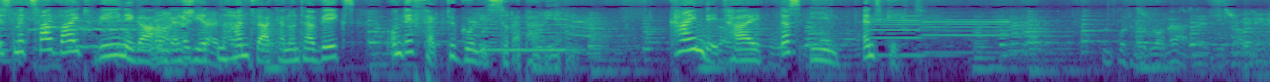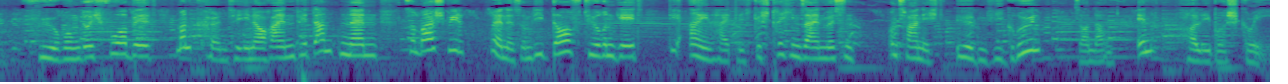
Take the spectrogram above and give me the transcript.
ist mit zwei weit weniger engagierten Handwerkern unterwegs, um defekte Gullis zu reparieren. Kein Detail, das ihm entgeht. Führung durch Vorbild, man könnte ihn auch einen Pedanten nennen, zum Beispiel wenn es um die Dorftüren geht, die einheitlich gestrichen sein müssen, und zwar nicht irgendwie grün, sondern in Hollybush Green.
